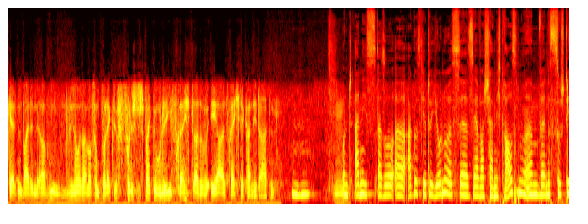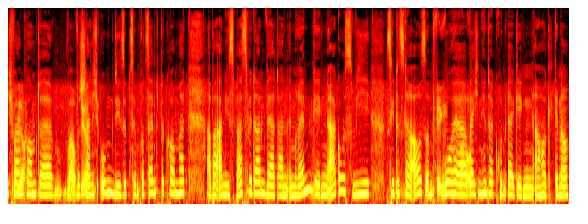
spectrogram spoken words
gelten beide, wie soll man sagen, auf so einem politischen Spektrum links, rechts, also eher als rechte Kandidaten. Mhm. Mhm. Und Anis, also äh, Agus Yudhoyono ist äh, sehr wahrscheinlich draußen, ähm, wenn es zu Stichwahlen ja. kommt, äh, wahrscheinlich ja. um die 17 Prozent bekommen hat. Aber Anis Baswedan wäre dann im Rennen mhm. gegen Agus. Wie sieht es da aus und gegen woher, Ahok. welchen Hintergrund, äh, gegen Ahok, genau.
